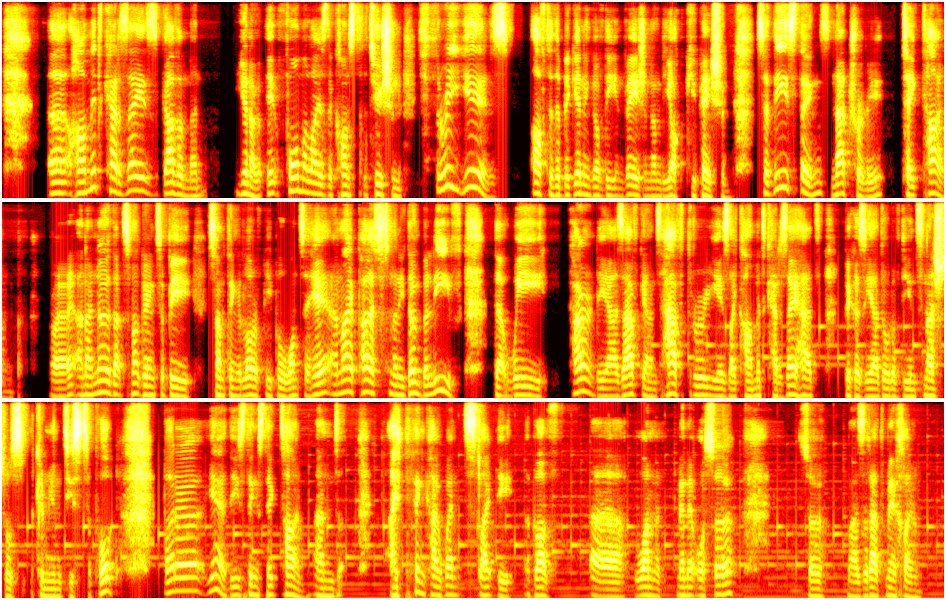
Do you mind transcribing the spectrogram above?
Uh, Hamid Karzai's government, you know, it formalized the constitution three years after the beginning of the invasion and the occupation. So these things naturally take time right? And I know that's not going to be something a lot of people want to hear. And I personally don't believe that we currently as Afghans have three years like Hamid Karzai had because he had all of the international community's support. But uh, yeah, these things take time. And I think I went slightly above uh, one minute or so. So.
